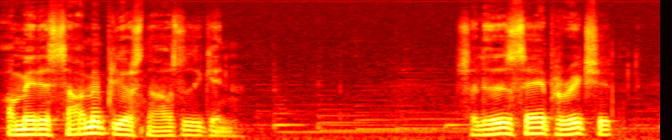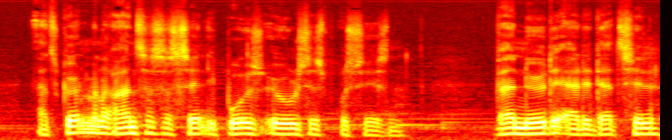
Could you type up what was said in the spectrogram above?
og med det samme bliver snavset igen. Således sagde Parikshit, at skønt man renser sig selv i bodsøvelsesprocessen, hvad nytte er det dertil,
